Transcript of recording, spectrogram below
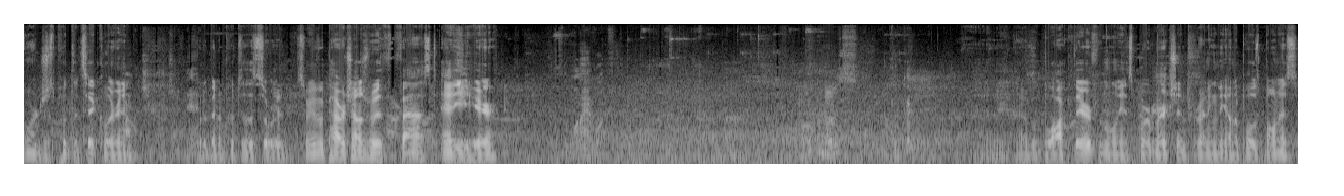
or just put the tickler in, Power challenge on would have been a put to the sword. So we have a power challenge with Fast Eddie here. That's I have left. Oh, post. Okay. And we have a block there from the Lannisport Merchant, preventing the unopposed bonus.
